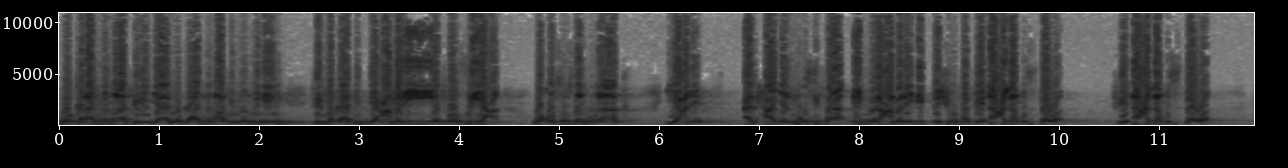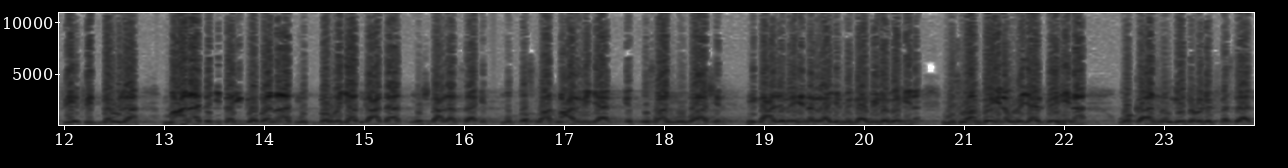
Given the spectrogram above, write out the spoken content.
وكأنه ما في رجال وكأنه ما في مؤمنين في المكاتب دي. عملية فظيعة. وخصوصا هناك يعني الحاجة المؤسفة إنه العملية دي بتشوفها في أعلى مستوى. في أعلى مستوى. في, في الدولة معناها تجي تلقى بنات متدرجات قاعدات مش قاعدات ساكت متصلات مع الرجال اتصال مباشر هي قاعدة بهنا الراجل مقابله بهنا نسوان بهنا ورجال بهنا وكأنه يدعو للفساد.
